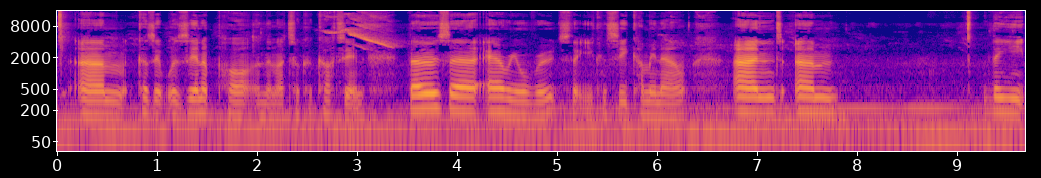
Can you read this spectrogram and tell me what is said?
because um, it was in a pot and then I took a cut in. Those are aerial roots that you can see coming out and um, the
